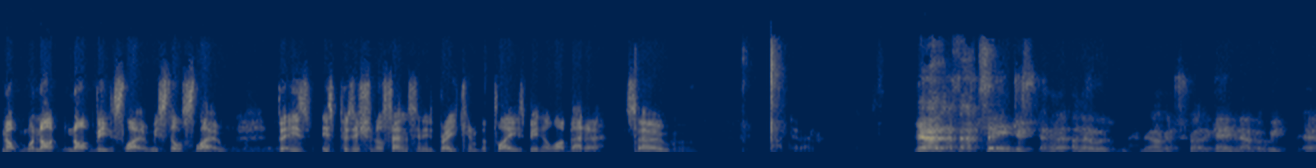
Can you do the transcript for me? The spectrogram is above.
Not not not being slow. He's still slow, but his his positional sense and his breaking up the play has been a lot better. So I don't know. Yeah, I've seen just. I know we are going to talk about the game now, but we. Uh,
